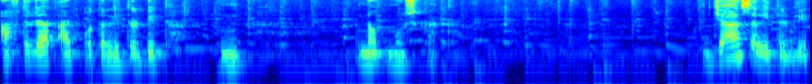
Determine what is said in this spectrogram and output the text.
After that I put a little bit nootmuskaat. Just a little bit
